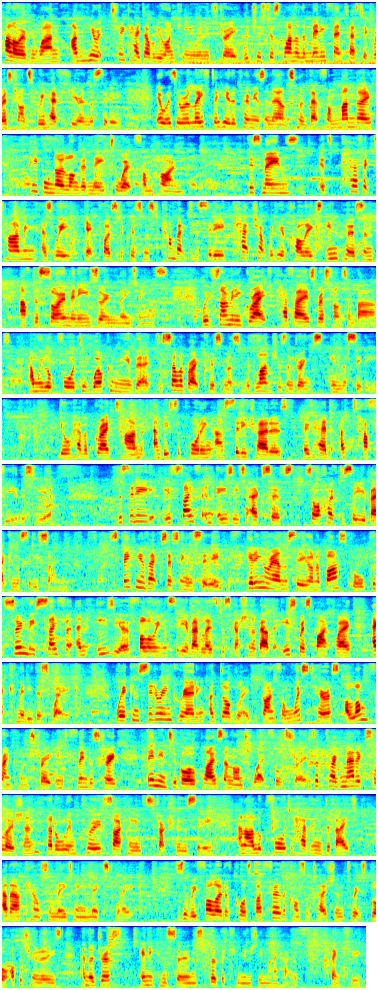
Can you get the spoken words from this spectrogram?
Hello everyone, I'm here at 2KW on King William Street, which is just one of the many fantastic restaurants we have here in the city. It was a relief to hear the Premier's announcement that from Monday, people no longer need to work from home. This means it's perfect timing as we get closer to Christmas to come back to the city, catch up with your colleagues in person after so many Zoom meetings. We've so many great cafes, restaurants and bars and we look forward to welcoming you back to celebrate Christmas with lunches and drinks in the city. You'll have a great time and be supporting our city traders who've had a tough year this year. The city is safe and easy to access, so I hope to see you back in the city soon. Speaking of accessing the city, getting around the city on a bicycle could soon be safer and easier following the City of Adelaide's discussion about the East-West Bikeway at committee this week. We're considering creating a dogleg going from West Terrace along Franklin Street into Flinders Street, then into Gawler Place and onto Wakefield Street. It's a pragmatic solution that will improve cycling infrastructure in the city and I look forward to having a debate at our council meeting next week. This will be followed of course by further consultation to explore opportunities and address any concerns that the community may have. Thank you.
